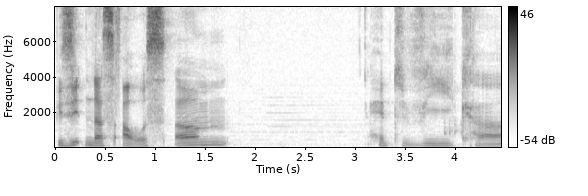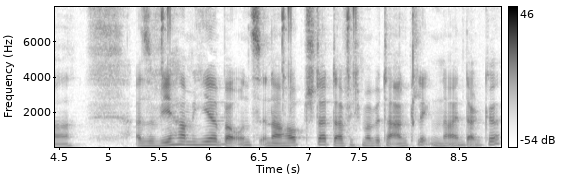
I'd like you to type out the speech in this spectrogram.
Wie sieht denn das aus? Ähm, Hedwika. Also wir haben hier bei uns in der Hauptstadt, darf ich mal bitte anklicken? Nein, danke.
